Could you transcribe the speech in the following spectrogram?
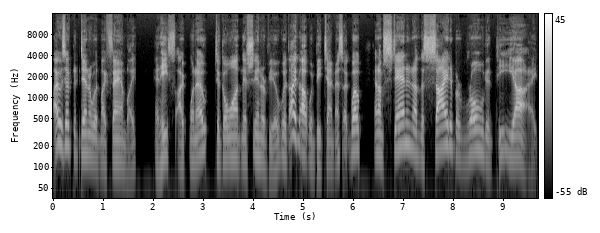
I was out to dinner with my family. And he, I went out to go on this interview with, I thought would be 10 minutes. Like, well, and I'm standing on the side of a road in PEI,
